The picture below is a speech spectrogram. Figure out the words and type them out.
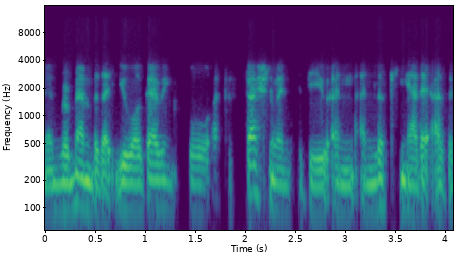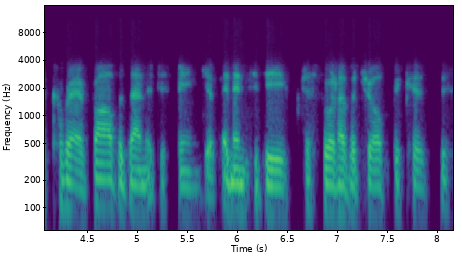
And remember that you are going for a professional interview and, and looking at it as a career rather than it just being an interview just for another job because this,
